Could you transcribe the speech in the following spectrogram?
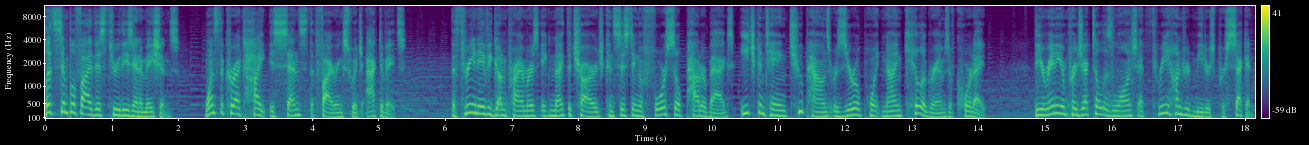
Let's simplify this through these animations. Once the correct height is sensed, the firing switch activates. The three Navy gun primers ignite the charge consisting of four silk powder bags, each containing 2 pounds or 0.9 kilograms of cordite. The uranium projectile is launched at 300 meters per second.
